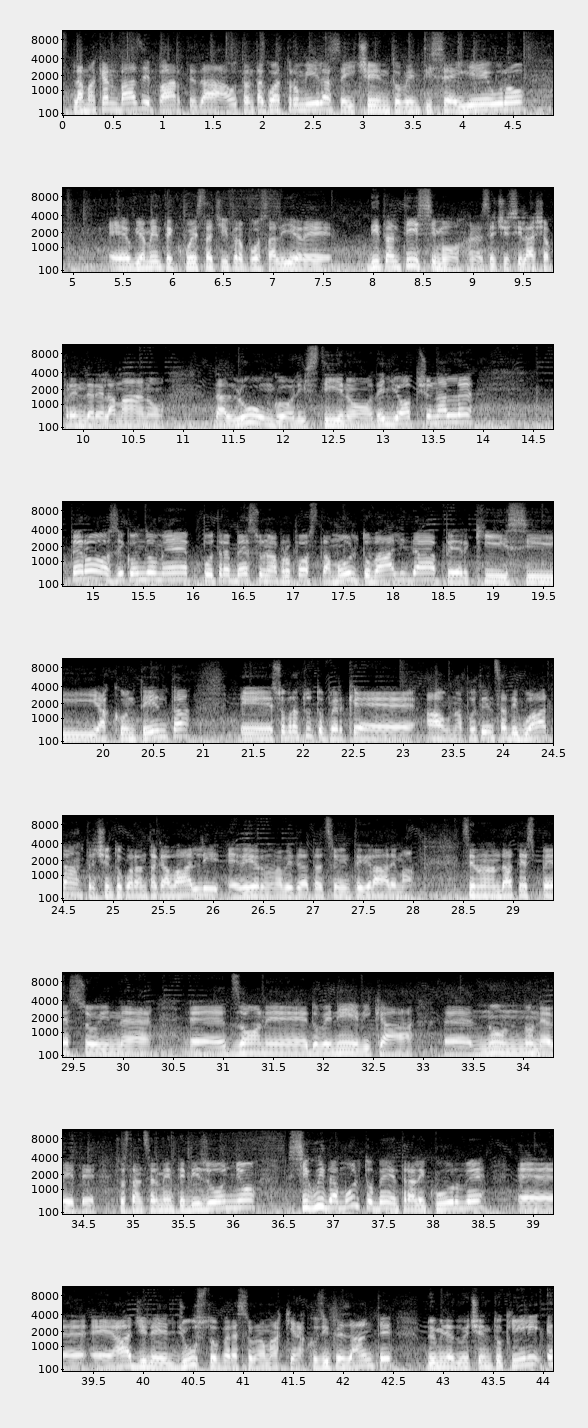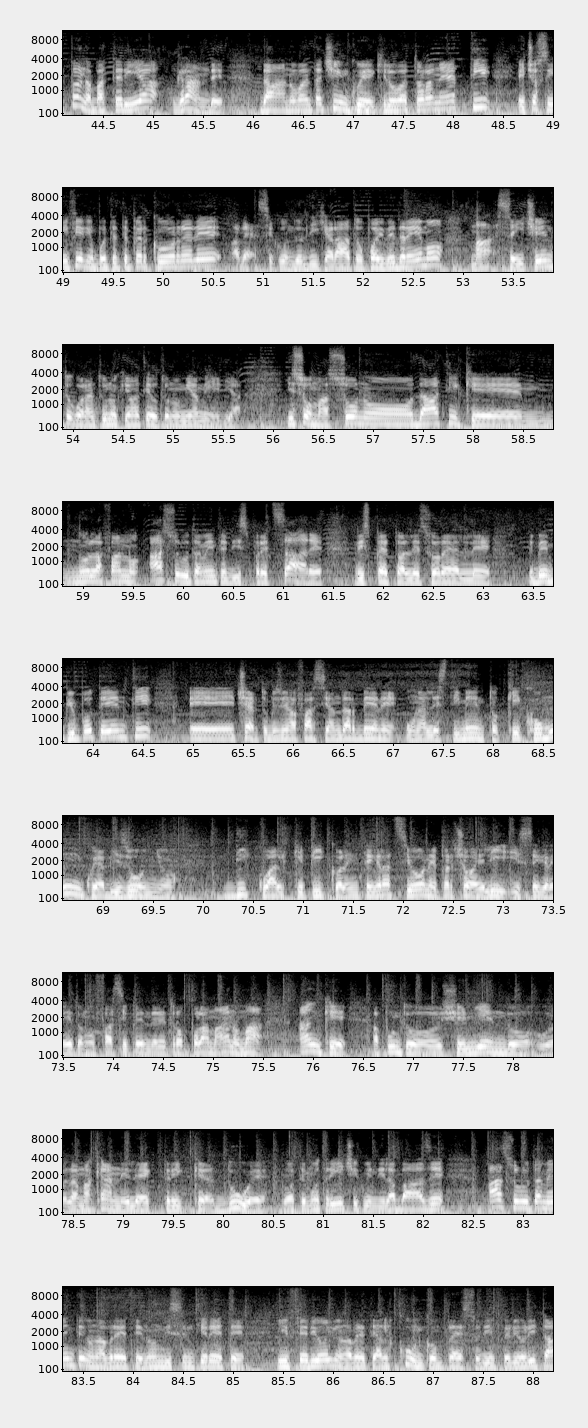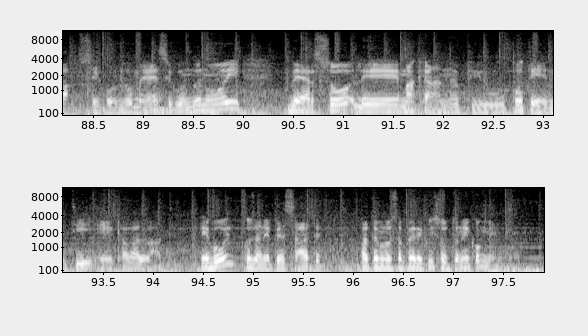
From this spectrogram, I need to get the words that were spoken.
La Macan base parte da 84.626 euro e ovviamente questa cifra può salire di tantissimo eh, se ci si lascia prendere la mano dal lungo listino degli optional però secondo me potrebbe essere una proposta molto valida per chi si accontenta e soprattutto perché ha una potenza adeguata, 340 cavalli, è vero non avete la trazione integrale ma se non andate spesso in eh, zone dove nevica eh, non, non ne avete sostanzialmente bisogno, si guida molto bene tra le curve, eh, è agile il giusto per essere una macchina così pesante, 2200 kg e poi una batteria grande da 95 kWh netti e ciò significa che potete percorrere, vabbè secondo il dichiarato poi vedremo, ma 641 km di autonomia media. Insomma, sono dati che mm, non la fanno assolutamente disprezzare rispetto alle sorelle ben più potenti. E certo bisogna farsi andare bene un allestimento che comunque ha bisogno di qualche piccola integrazione perciò è lì il segreto non farsi prendere troppo la mano ma anche appunto scegliendo la Macan Electric due ruote motrici quindi la base assolutamente non avrete non vi sentirete inferiori, non avrete alcun complesso di inferiorità, secondo me, secondo noi, verso le Macan più potenti e cavallate. E voi cosa ne pensate? Fatemelo sapere qui sotto nei commenti.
